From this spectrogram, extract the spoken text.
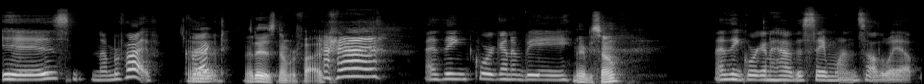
is number five, correct? Uh, it is number five. I think we're gonna be. Maybe so. I think we're gonna have the same ones all the way up.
